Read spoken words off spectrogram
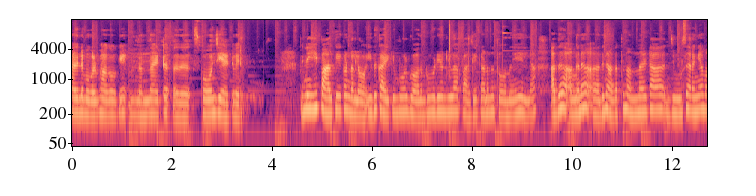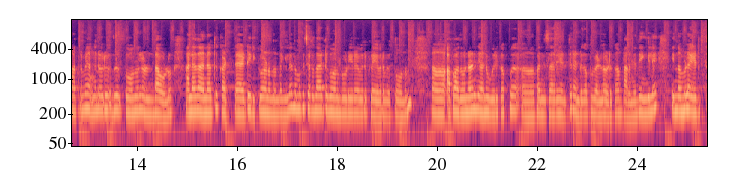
അതിന്റെ മുകൾ ഭാഗമൊക്കെ നന്നായിട്ട് സ്പോഞ്ചി ആയിട്ട് വരും. പിന്നെ ഈ പാൽ കേക്ക് ഉണ്ടല്ലോ ഇത് കഴിക്കുമ്പോൾ ഗോതമ്പ് പൊടി കൊണ്ടുള്ള പാൽ കേക്കാണെന്ന് തോന്നുകയില്ല. അത് അങ്ങനെ അതിനകത്ത് നന്നായിട്ട് ആ ജ്യൂസ് ഇറങ്ങിയാൽ മാത്രമേ അങ്ങനെ ഒരു ഇത് തോന്നലുണ്ടാവുള്ളൂ. അല്ലാതെ അതിനകത്ത് കട്ടായിട്ട് ഇരിക്കുകയാണെന്നുണ്ടെങ്കിൽ നമുക്ക് ചെറുതായിട്ട് ഗോതമ്പ് പൊടിയുടെ ഒരു ഫ്ലേവർ തോന്നും. അപ്പോൾ അതുകൊണ്ടാണ് ഞാൻ ഒരു കപ്പ് പഞ്ചസാര എടുത്ത് രണ്ട് കപ്പ് വെള്ളം എടുക്കാൻ പറഞ്ഞത്. എങ്കിലേ ഈ നമ്മൾ എടുത്ത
